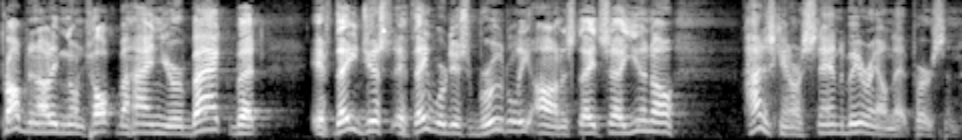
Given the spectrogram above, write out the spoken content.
probably not even going to talk behind your back, but if they just, if they were just brutally honest, they'd say, you know, I just can't stand to be around that person.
